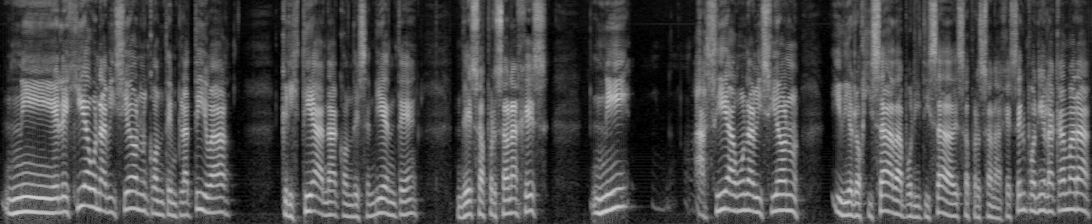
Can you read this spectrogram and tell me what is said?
ni elegía una visión contemplativa, cristiana, condescendiente de esos personajes, ni hacía una visión ideologizada, politizada de esos personajes. Él ponía la cámara,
